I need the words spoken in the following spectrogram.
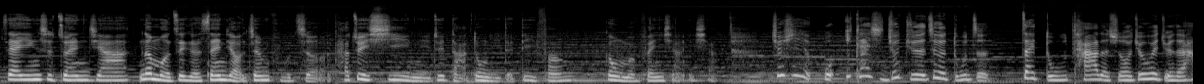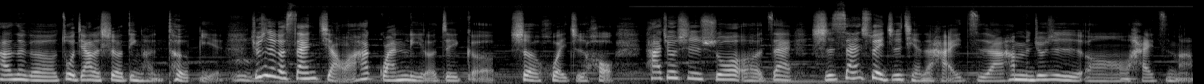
在英是专家，那么这个三角征服者，他最吸引你、最打动你的地方，跟我们分享一下。就是我一开始就觉得这个读者。在读他的时候，就会觉得他那个作家的设定很特别，嗯、就是这个三角啊，他管理了这个社会之后，他就是说，呃，在十三岁之前的孩子啊，他们就是呃孩子嘛，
